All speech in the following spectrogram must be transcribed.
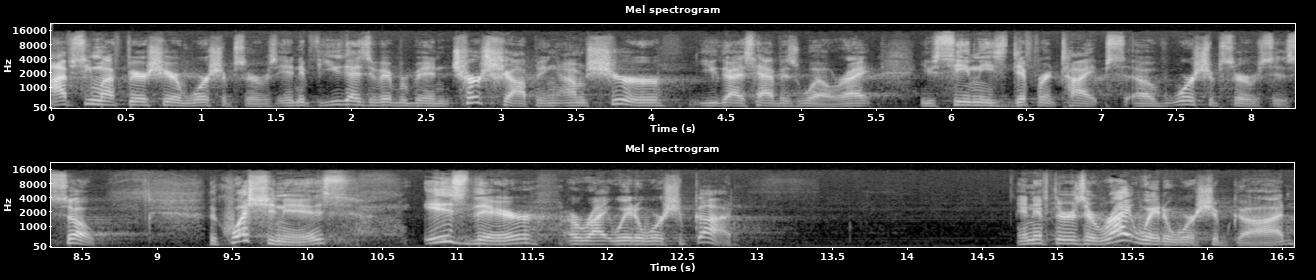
I've seen my fair share of worship service, and if you guys have ever been church shopping, I'm sure you guys have as well, right? You've seen these different types of worship services. So, the question is is there a right way to worship God? And if there's a right way to worship God,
